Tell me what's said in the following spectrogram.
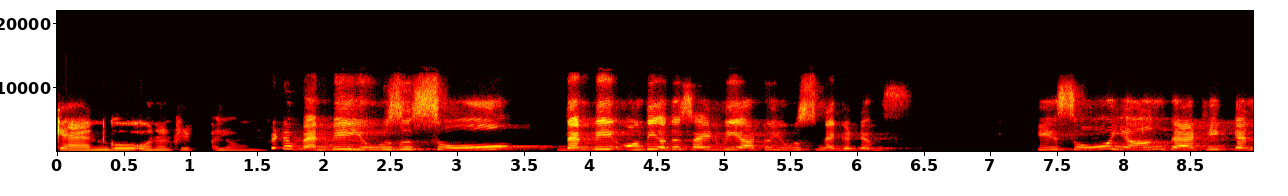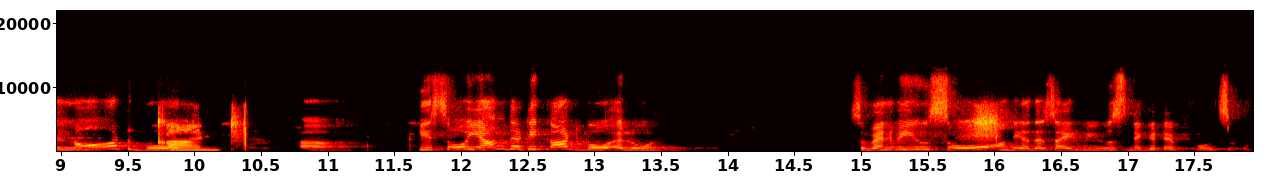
can go on a trip along. But when we use so, then we on the other side we are to use negative. He's so young that he cannot go. Can't. Uh, he is so young that he can't go alone. So when we use so on the other side, we use negative also.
